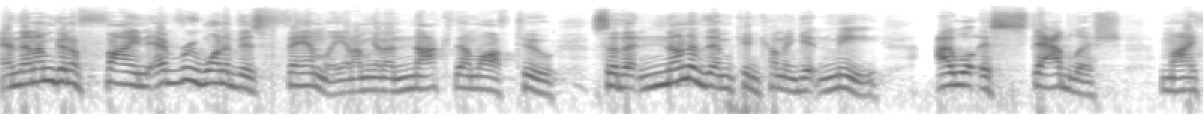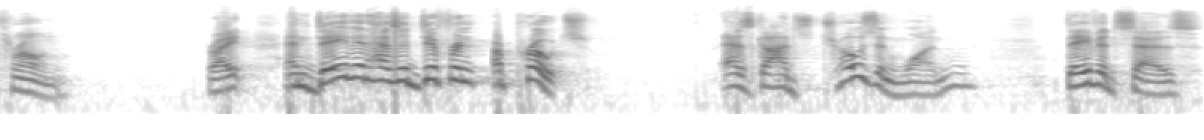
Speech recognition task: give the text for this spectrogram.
and then I'm going to find every one of his family and I'm going to knock them off too, so that none of them can come and get me. I will establish my throne. Right? And David has a different approach. As God's chosen one, David says,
